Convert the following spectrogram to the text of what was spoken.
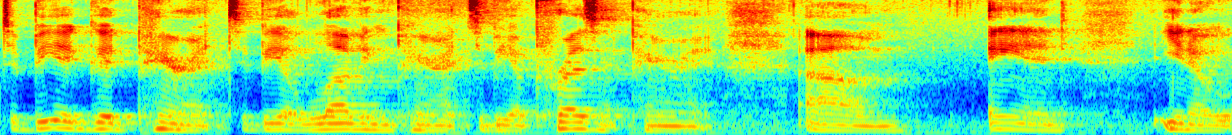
to be a good parent, to be a loving parent, to be a present parent?" Um, and you know,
